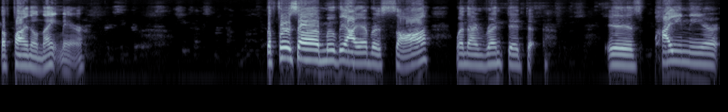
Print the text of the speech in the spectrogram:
the final Nightmare. The first uh, movie I ever saw when I rented is Pioneer.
